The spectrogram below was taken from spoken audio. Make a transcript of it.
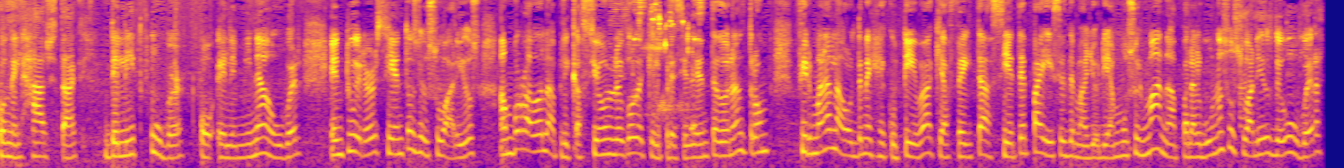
con el hashtag DeleteUber o Elimina Uber. En Twitter, cientos de usuarios han borrado la aplicación luego de que el presidente Donald Trump firmara la orden ejecutiva que afecta a siete países de mayoría musulmana. Para algunos usuarios de Uber,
